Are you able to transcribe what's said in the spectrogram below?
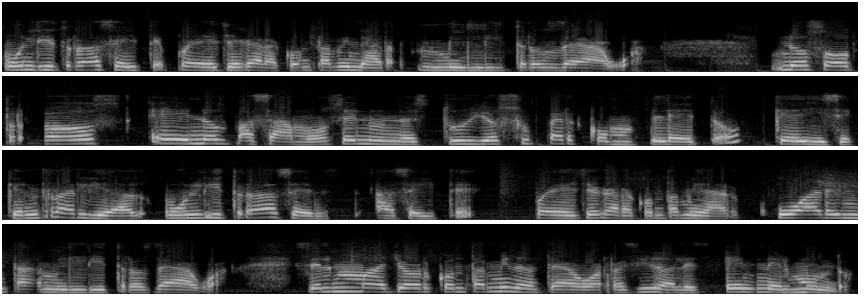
un litro de aceite puede llegar a contaminar mil litros de agua. Nosotros eh, nos basamos en un estudio súper completo que dice que en realidad un litro de aceite puede llegar a contaminar 40 mil litros de agua. Es el mayor contaminante de aguas residuales en el mundo.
